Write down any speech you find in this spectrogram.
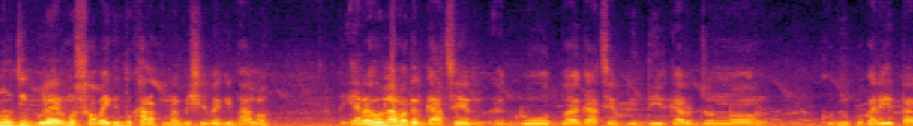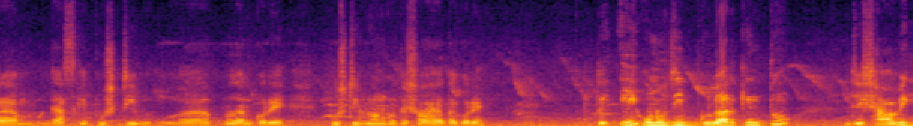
অণুজীবগুলো এর মধ্যে সবাই কিন্তু খারাপ না বেশিরভাগই ভালো। এরা হলো আমাদের গাছের গ্রোথ বা গাছের বৃদ্ধির কারোর জন্য খুবই উপকারী। তারা গাছকে পুষ্টি প্রদান করে, পুষ্টি গ্রহণ করতে সহায়তা করে। তো এই অণুজীবগুলার কিন্তু যে স্বাভাবিক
